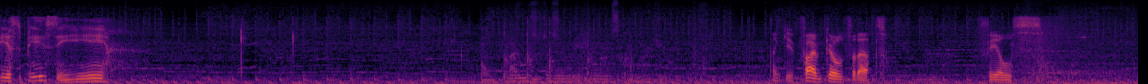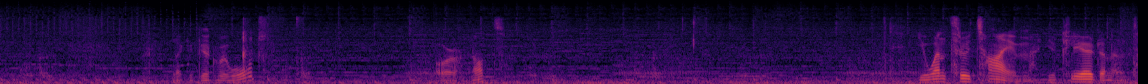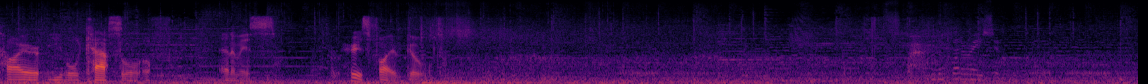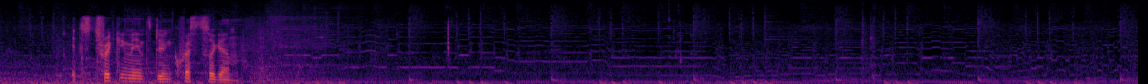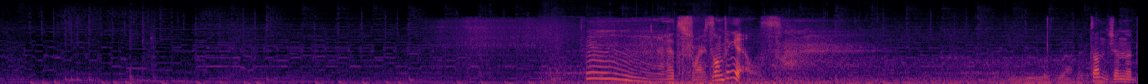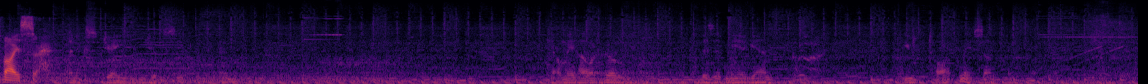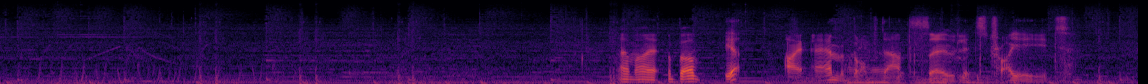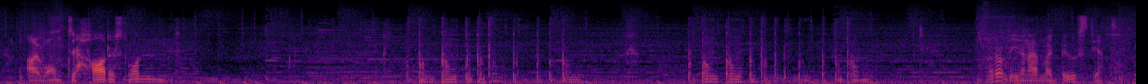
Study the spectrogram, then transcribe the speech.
Easy peasy. Thank you. Five gold for that. Feels like a good reward. went through time. You cleared an entire evil castle of enemies. Here is five gold. It's tricking me into doing quests again. Dungeon Advisor. just one. I don't even have my boost yet.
